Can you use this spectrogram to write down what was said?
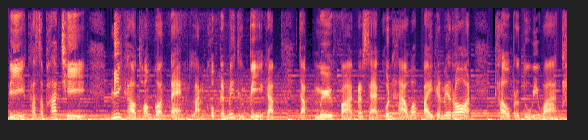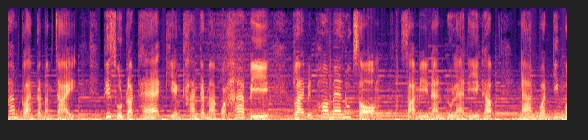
บีทัศภาคชี มีข่าวท้องก่อนแต่งหลังคบกันไม่ถึงปีครับ จับมือฝ่ากระแสคนหาว่าไปกันไม่รอด เข้าประตูวิวาท่ามกลางกำลังใจ พิสูจน์รักแท้เคียงข้างกันมากว่า 5 ปี กลายเป็นพ่อแม่ลูกสองสามีนั้นดูแลดีครับ นานวันยิ่งหว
